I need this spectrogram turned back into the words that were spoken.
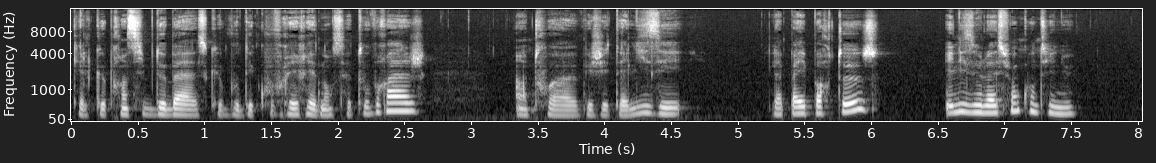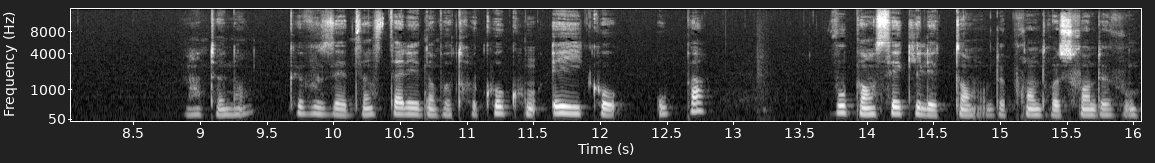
Quelques principes de base que vous découvrirez dans cet ouvrage un toit végétalisé, la paille porteuse et l'isolation continue. Maintenant que vous êtes installé dans votre cocon éco ou pas, vous pensez qu'il est temps de prendre soin de vous.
